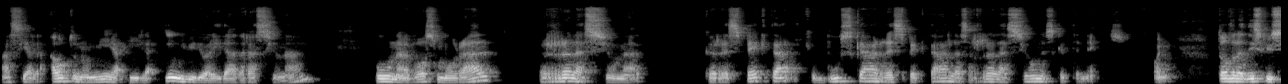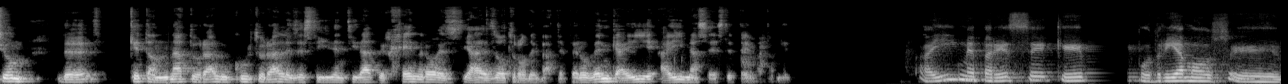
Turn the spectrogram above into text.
hacia la autonomía y la individualidad racional, una voz moral relacional que respecta y que busca respetar las relaciones que tenemos. Bueno, toda la discusión de qué tan natural o cultural es esta identidad del género es, ya es otro debate, pero ven que ahí, ahí nace este tema también. Ahí me parece que podríamos eh,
